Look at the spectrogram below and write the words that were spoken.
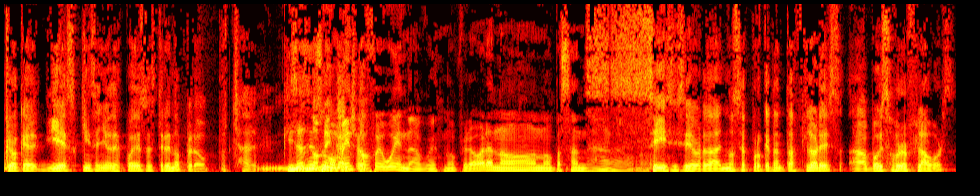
creo que 10, 15 años después de su estreno, pero pucha, Quizás no en su me momento engancho. fue buena, pues, ¿no? Pero ahora no, no pasa nada. Sí, sí, sí, de verdad. No sé por qué tantas flores a Voice Over Flowers,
